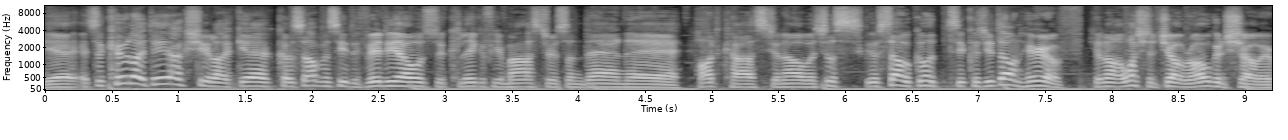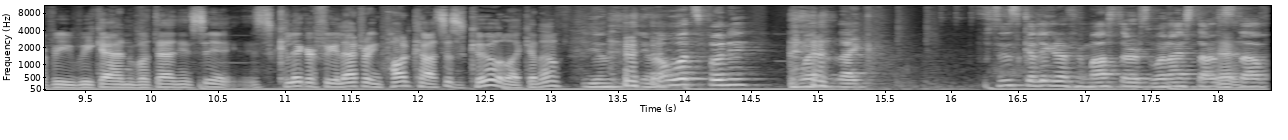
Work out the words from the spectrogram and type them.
Yeah, it's a cool idea actually. Like, yeah, because obviously the videos, the calligraphy masters, and then uh, podcasts. You know, it's just it's so good because you don't hear of. You know, I watch the Joe Rogan show every weekend, but then you see it's calligraphy lettering podcast. This is cool, like you know. you, you know what's funny when like since calligraphy masters when i start Yeah. stuff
